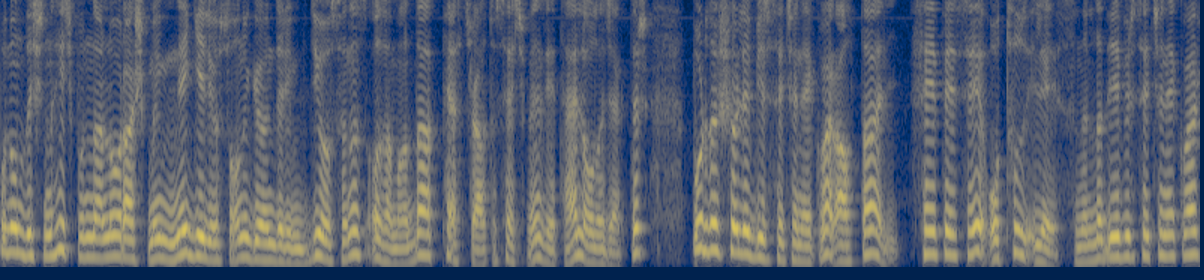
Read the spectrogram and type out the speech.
Bunun dışında hiç bunlarla uğraşmayayım ne geliyorsa onu göndereyim diyorsanız o zaman da Past Route'u seçmeniz yeterli olacaktır. Burada şöyle bir seçenek var. Altta FPS'yi 30 ile sınırla diye bir seçenek var.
